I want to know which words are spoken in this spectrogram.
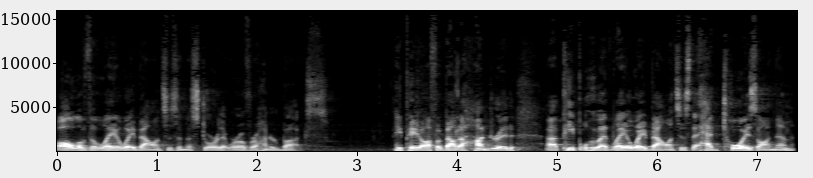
all of the layaway balances in the store that were over 100 bucks? He paid off about 100 uh, people who had layaway balances that had toys on them.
